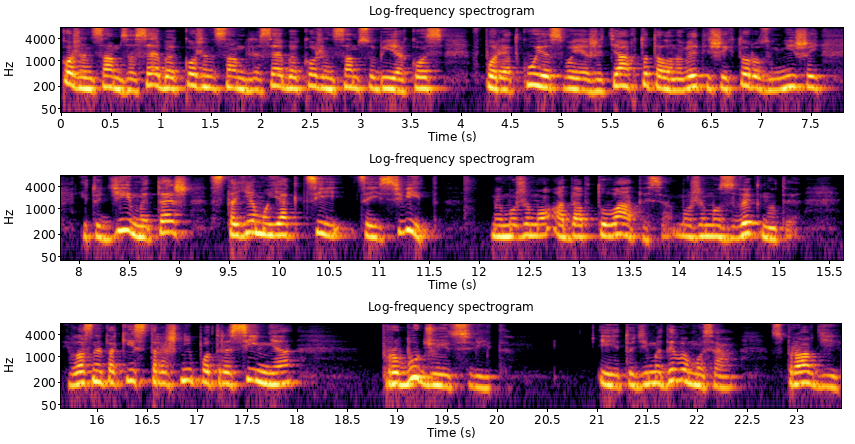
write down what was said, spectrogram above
Кожен сам за себе, кожен сам для себе, кожен сам собі якось впорядкує своє життя, хто талановитіший, хто розумніший. І тоді ми теж стаємо як ці, цей світ. Ми можемо адаптуватися, можемо звикнути. І, власне, такі страшні потрясіння пробуджують світ. І тоді ми дивимося справді,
